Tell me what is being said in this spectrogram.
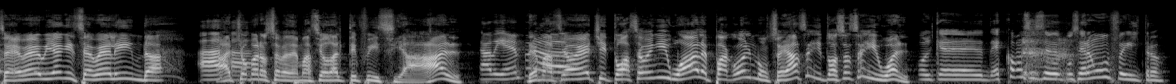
se ve bien y se ve linda. Hacho, pero se ve demasiado artificial. Está bien, pero... Demasiado hecho y todas se ven iguales, para colmo. Se hacen y todas se hacen igual. Porque es como si se pusieran un filtro.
